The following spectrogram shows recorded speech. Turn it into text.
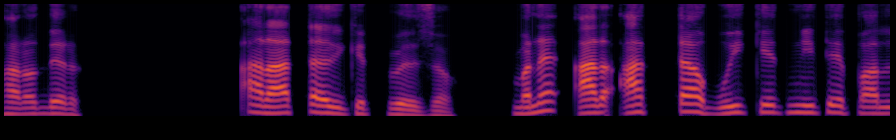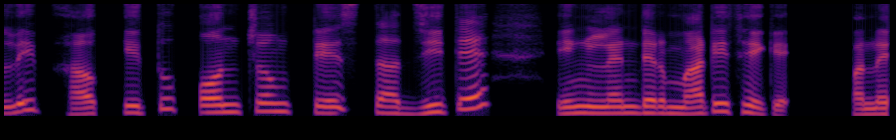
ভারতের আর আটটা উইকেট প্রয়োজন। মানে আর আটটা উইকেট নিতে পারলেই ভারত কিন্তু পঞ্চম টেস্টটা জিতে ইংল্যান্ডের মাটি থেকে মানে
